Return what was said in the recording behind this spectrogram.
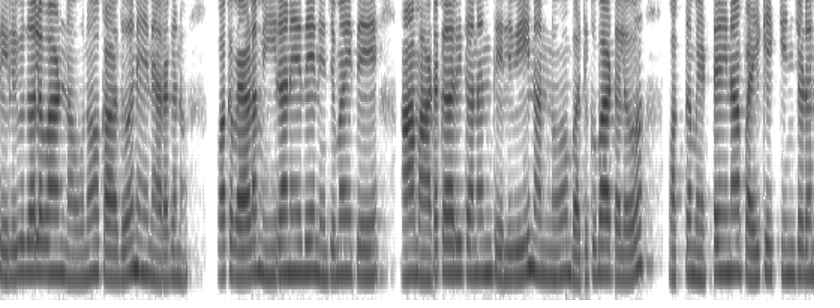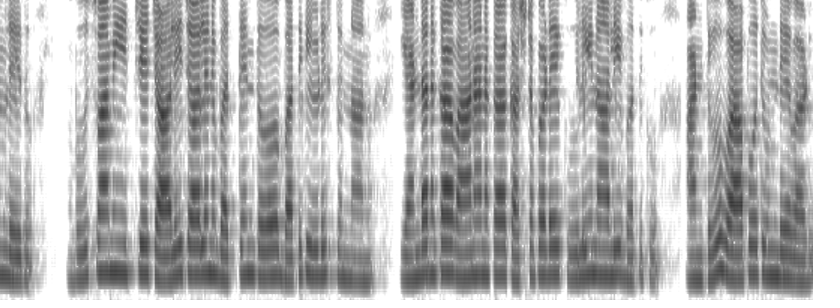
తెలివిగలవాణ్ణవునో కాదో నేను ఎరగను. ఒకవేళ మీరనేదే నిజమైతే ఆ మాటకారితనం తెలివి నన్ను బతుకుబాటలో ఒక్క మెట్టైనా పైకెక్కించడం లేదు. భూస్వామి ఇచ్చే చాలీ చాలని బత్తెంతో బతికి ఈడుస్తున్నాను. ఎండనక వాననక కష్టపడే కూలీనాలి బతుకు అంటూ వాపోతుండేవాడు.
